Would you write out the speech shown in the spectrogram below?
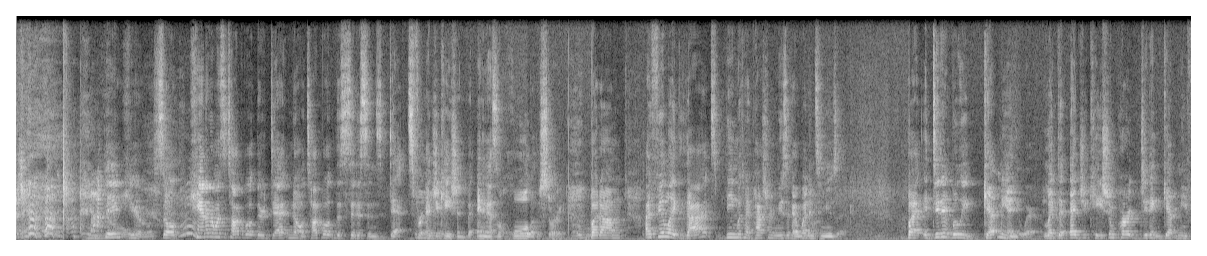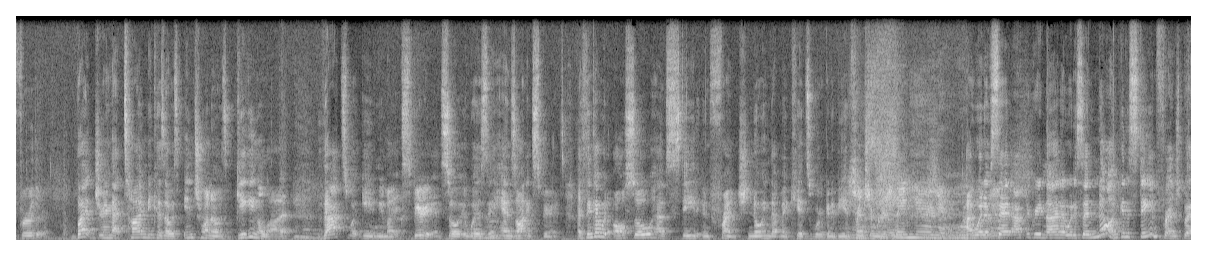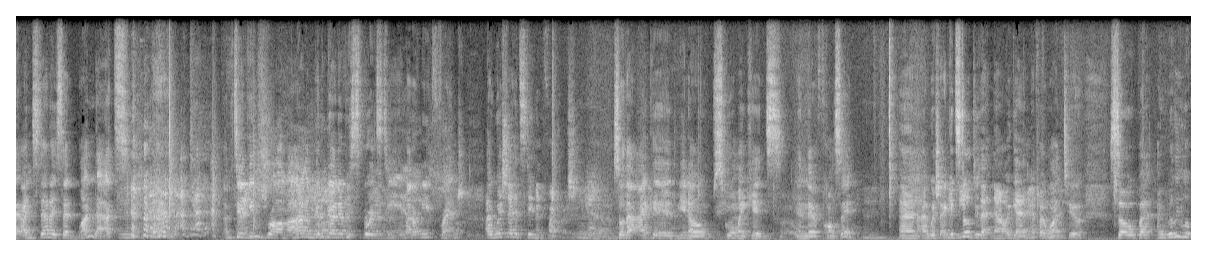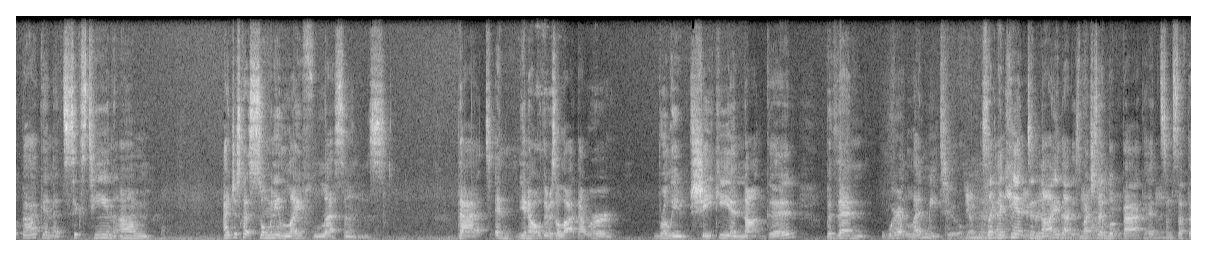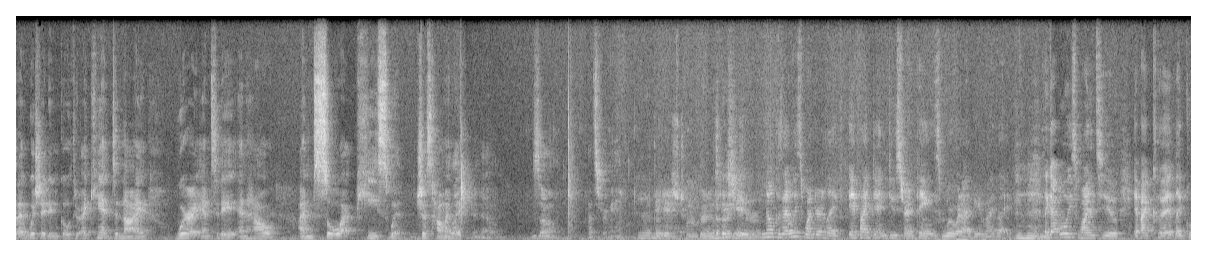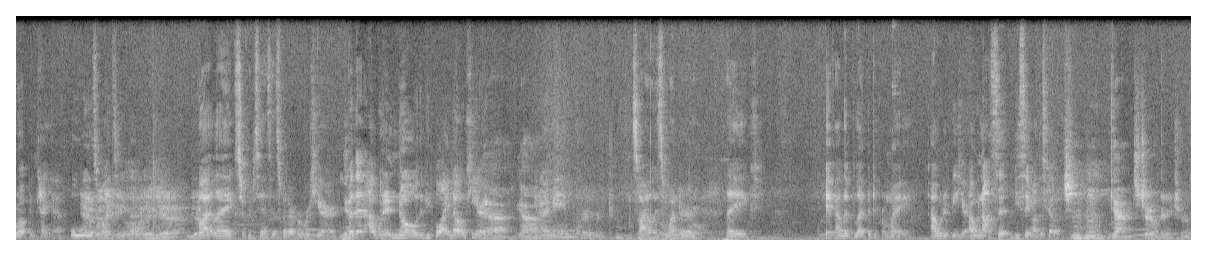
thank you. So, Canada wants to talk about their debt. No, talk about the citizens' debts for education. But anyway, that's a whole other story. But um, I feel like that being with my passion for music, I went into music. But it didn't really get me anywhere. Like the education part didn't get me further. But during that time, because I was in Toronto, I was gigging a lot. Mm-hmm. That's what gave me my experience. So it was a mm-hmm. hands-on experience. I think I would also have stayed in French, knowing that my kids were going to be in French immersion. Same here. Yeah. I would have said after grade nine, I would have said no, I'm gonna stay in French, but instead I said one that's. Mm-hmm. I'm taking drama. I'm gonna be on every sports team. I don't need French. I wish I had stayed in French so that I could, you know, school my kids in their français. And I wish I could still do that now again if I want to. So, but I really look back and at 16, um, I just got so many life lessons that and you know there was a lot that were really shaky and not good but then where it led me to. Yep. it's like i can't deny that. As much as i look back at some stuff that i wish i didn't go through i can't deny where i am today and how i'm so at peace with just how my life turned out so that's for me Yeah, that is true. That is very true. true. No, because I always wonder, like, if I didn't do certain things, where would I be in my life? Mm-hmm. Like, I've always wanted to, if I could, like, grow up in Kenya. Always wanted to do that. Yeah, yeah. But, like, circumstances, whatever, we're here. Yeah. But then I wouldn't know the people I know here. yeah yeah. You know what I mean? Very, very true. So I always wonder, like, if I lived life a different way, I wouldn't be here. I would not sit, be sitting on this couch. mm-hmm. yeah it's true Very true.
